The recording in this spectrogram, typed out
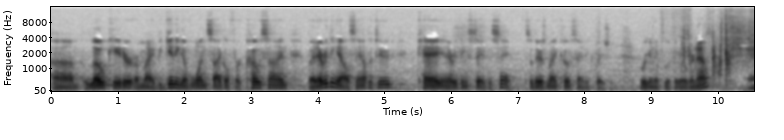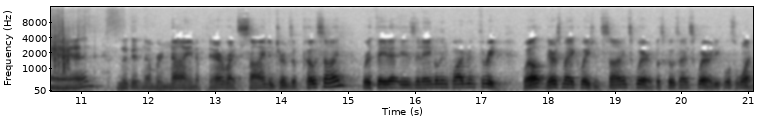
um, locator or my beginning of one cycle for cosine, but everything else, amplitude, k, and everything stayed the same. So there's my cosine equation. We're going to flip it over now. And look at number 9 up there. Write sine in terms of cosine, where theta is an angle in quadrant 3. Well, there's my equation. Sine squared plus cosine squared equals 1.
